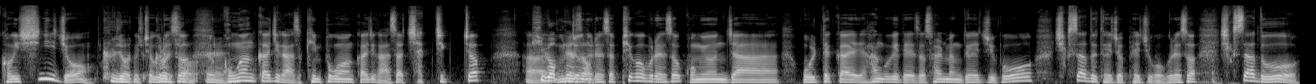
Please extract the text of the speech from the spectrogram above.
거의 신이죠. 그죠. 그렇죠. 그렇죠. 그래서 예. 공항까지 가서 김포공항까지 가서 자- 직접 어, 픽업해서. 운전을 해서 픽업을 해서 공연장 올 때까지 한국에 대해서 설명도 해주고 식사도 대접해주고 그래서 식사도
